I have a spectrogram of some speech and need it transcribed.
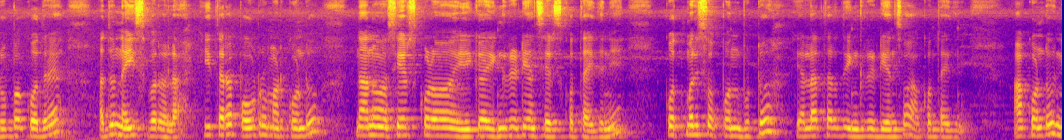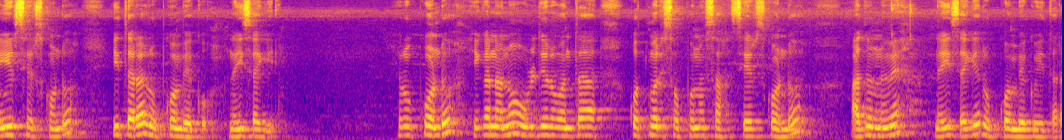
ರುಬ್ಬಕ್ಕೆ ಹೋದರೆ ಅದು ನೈಸ್ ಬರೋಲ್ಲ. ಈ ಥರ ಪೌಡ್ರ್ ಮಾಡಿಕೊಂಡು ನಾನು ಸೇರಿಸ್ಕೊಳ್ಳೋ ಈಗ ಇಂಗ್ರೀಡಿಯೆಂಟ್ಸ್ ಸೇರಿಸ್ಕೊತಾ ಇದ್ದೀನಿ. ಕೊತ್ತಂಬರಿ ಸೊಪ್ಪು ಅಂದ್ಬಿಟ್ಟು ಎಲ್ಲ ಥರದ ಇಂಗ್ರೀಡಿಯೆಂಟ್ಸು ಹಾಕ್ಕೊತಾ ಇದ್ದೀನಿ. ಹಾಕ್ಕೊಂಡು ನೀರು ಸೇರಿಸ್ಕೊಂಡು ಈ ಥರ ರುಬ್ಕೊಬೇಕು ನೈಸಾಗಿ ರುಬ್ಕೊಂಡು ಈಗ ನಾನು ಉಳಿದಿರುವಂಥ ಕೊತ್ತಂಬರಿ ಸೊಪ್ಪನ್ನು ಸಹ ಸೇರಿಸ್ಕೊಂಡು ಅದನ್ನು ನೈಸಾಗಿ ರುಬ್ಕೊಬೇಕು ಈ ಥರ.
